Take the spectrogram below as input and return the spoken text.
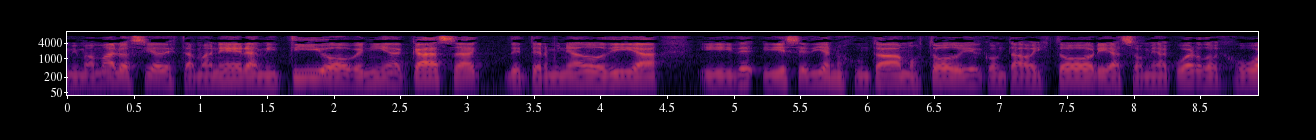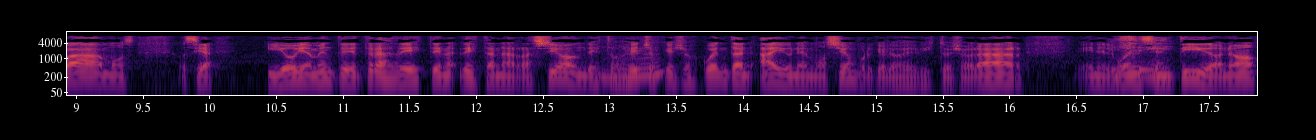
mi mamá lo hacía de esta manera, mi tío venía a casa determinado día y, ese día nos juntábamos todo y él contaba historias o me acuerdo que jugábamos, o sea, y obviamente detrás de, este, de esta narración, de estos hechos que ellos cuentan, hay una emoción porque los he visto llorar, en el buen sentido, ¿no?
